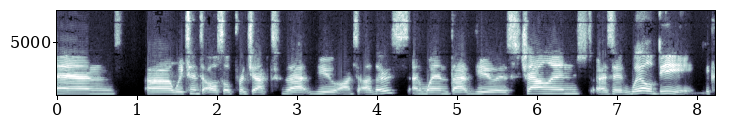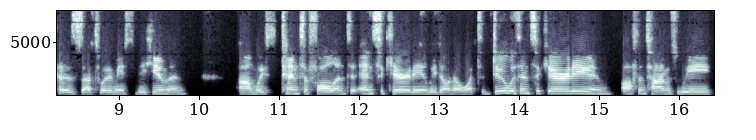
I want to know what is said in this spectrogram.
And uh, we tend to also project that view onto others. And when that view is challenged, as it will be, because that's what it means to be human, um, we tend to fall into insecurity and we don't know what to do with insecurity. And oftentimes we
